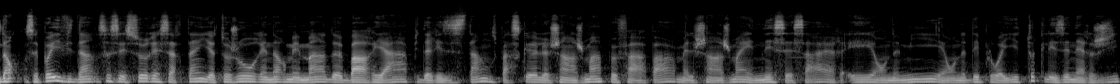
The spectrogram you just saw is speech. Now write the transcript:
Non, c'est pas évident. Ça, c'est sûr et certain. Il y a toujours énormément de barrières puis de résistances parce que le changement peut faire peur, mais le changement est nécessaire et on a mis et on a déployé toutes les énergies.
